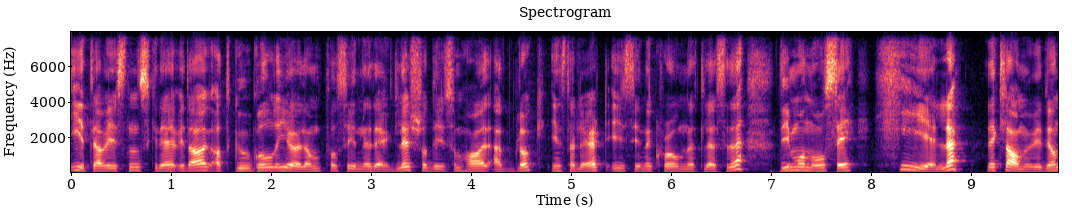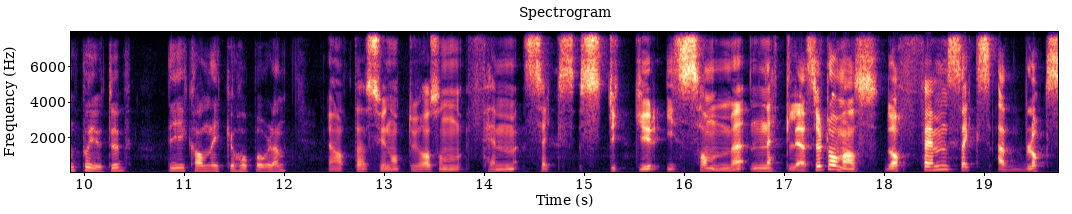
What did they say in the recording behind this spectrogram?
IT-avisen skrev i dag at Google gjør om på sine regler, så de som har Adblock installert i sine Chrome-nettlesere, de må nå se hele reklamevideoen på YouTube. De kan ikke hoppe over den. Ja, Det er synd at du har sånn fem-seks stykker i samme nettleser, Thomas. Du har fem-seks adblocks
